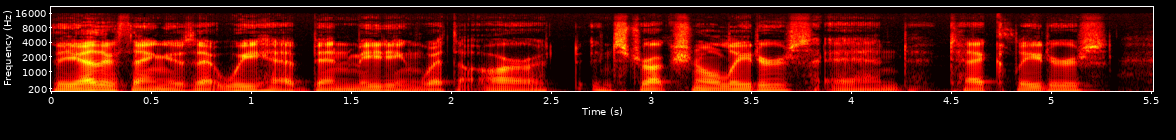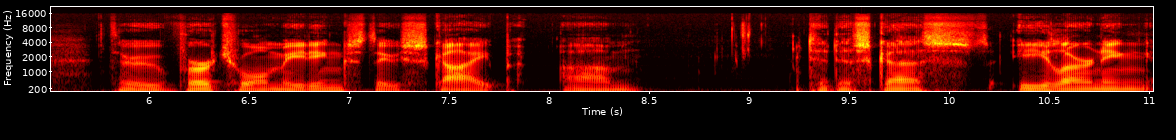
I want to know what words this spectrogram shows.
The other thing is that we have been meeting with our instructional leaders and tech leaders through virtual meetings through Skype um, to discuss e-learning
